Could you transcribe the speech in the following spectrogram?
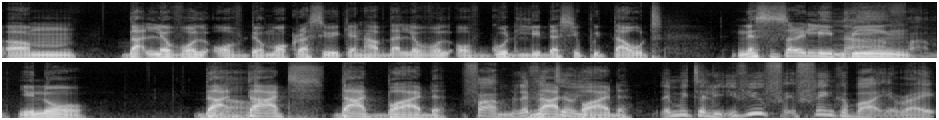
um, that level of democracy. We can have that level of good leadership without necessarily Nah, being, fam. you know, that No. that that bad. Fam, let me that tell bad. you. Let me tell you. If you f- think about it, right?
